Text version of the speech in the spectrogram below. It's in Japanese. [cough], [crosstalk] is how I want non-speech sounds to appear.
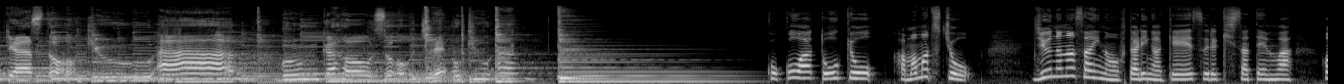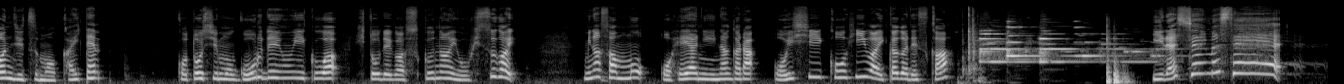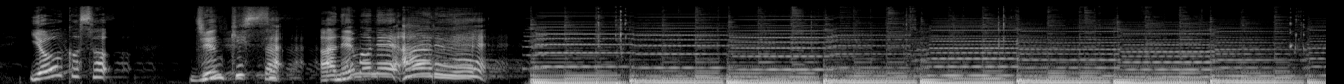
ドキャスト QR 文化放送 JOQR ここは東京浜松町。17歳のお二人が経営する喫茶店は本日も開店。今年もゴールデンウィークは人手が少ないオフィス街。皆さんもお部屋にいながら美味しいコーヒーはいかがですか？いらっしゃいませ。ようこそ、純喫茶アネモネ R へ。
